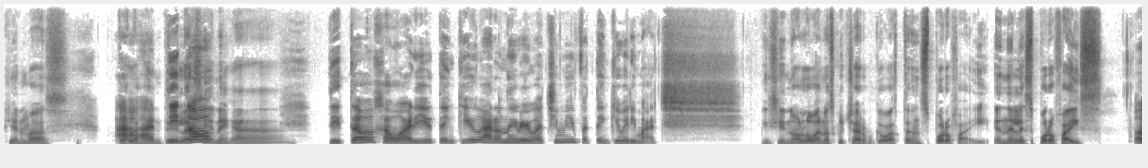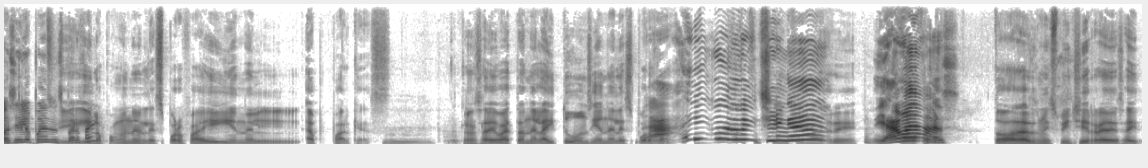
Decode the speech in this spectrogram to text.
¿Quién más? La A de la Tito, Ciénega. Tito, how are you? Thank you. I don't know if you're watching me, but thank you very much. Y si no, lo van a escuchar porque va a estar en Spotify. En el Spotify. ¿O sí lo pones en Sí, Spotify? lo pongo en el Spotify y en el Apple Podcast. Mm, Entonces ahí va a estar en el iTunes y en el Spotify. Ay, hijo de Pinche chinga. madre. Llámalas. Todas mis pinches redes ahí,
